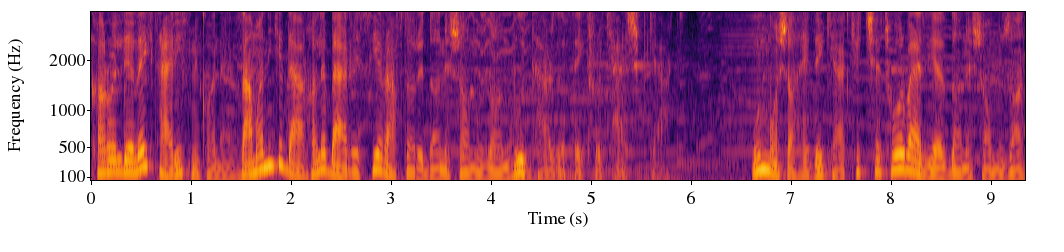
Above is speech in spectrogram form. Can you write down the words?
کارول دوک تعریف می‌کنه زمانی که در حال بررسی رفتار دانش آموزان بود طرز فکر رو کشف کرد. اون مشاهده کرد که چطور بعضی از دانش آموزان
